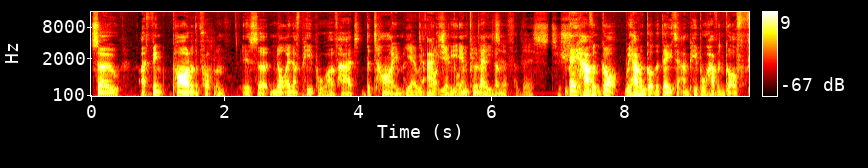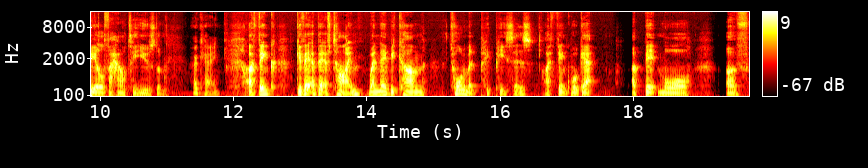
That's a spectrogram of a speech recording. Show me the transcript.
So I think part of the problem is that not enough people have had the time Yeah, we've to not yet actually got implement the data them. for this. To show. They haven't got we haven't got the data and people haven't got a feel for how to use them. Okay. I think give it a bit of time when they become tournament pieces. I think we'll get a bit more of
